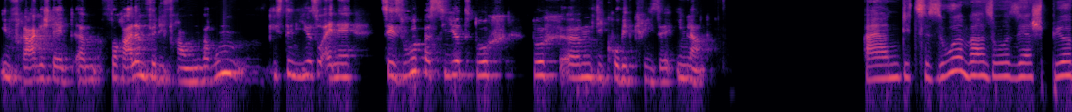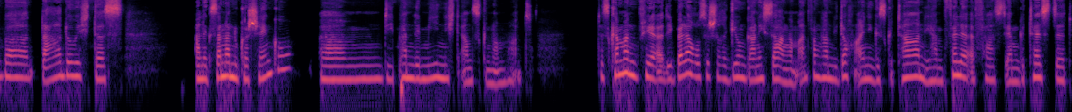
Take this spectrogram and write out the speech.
in Frage stellt, ähm, vor allem für die Frauen. Warum ist denn hier so eine Zäsur passiert durch, durch ähm, die Covid-Krise im Land? Ähm, die Zäsur war so sehr spürbar dadurch, dass Alexander Lukaschenko ähm, die Pandemie nicht ernst genommen hat. Das kann man für die belarussische Regierung gar nicht sagen. Am Anfang haben die doch einiges getan. Die haben Fälle erfasst, sie haben getestet,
